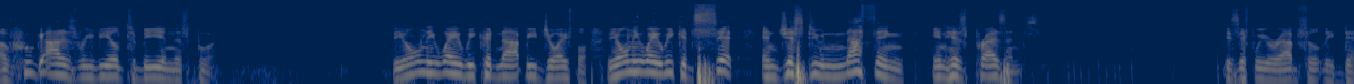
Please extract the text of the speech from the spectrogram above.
of who God has revealed to be in this book, the only way we could not be joyful, the only way we could sit and just do nothing in his presence is if we were absolutely dead.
